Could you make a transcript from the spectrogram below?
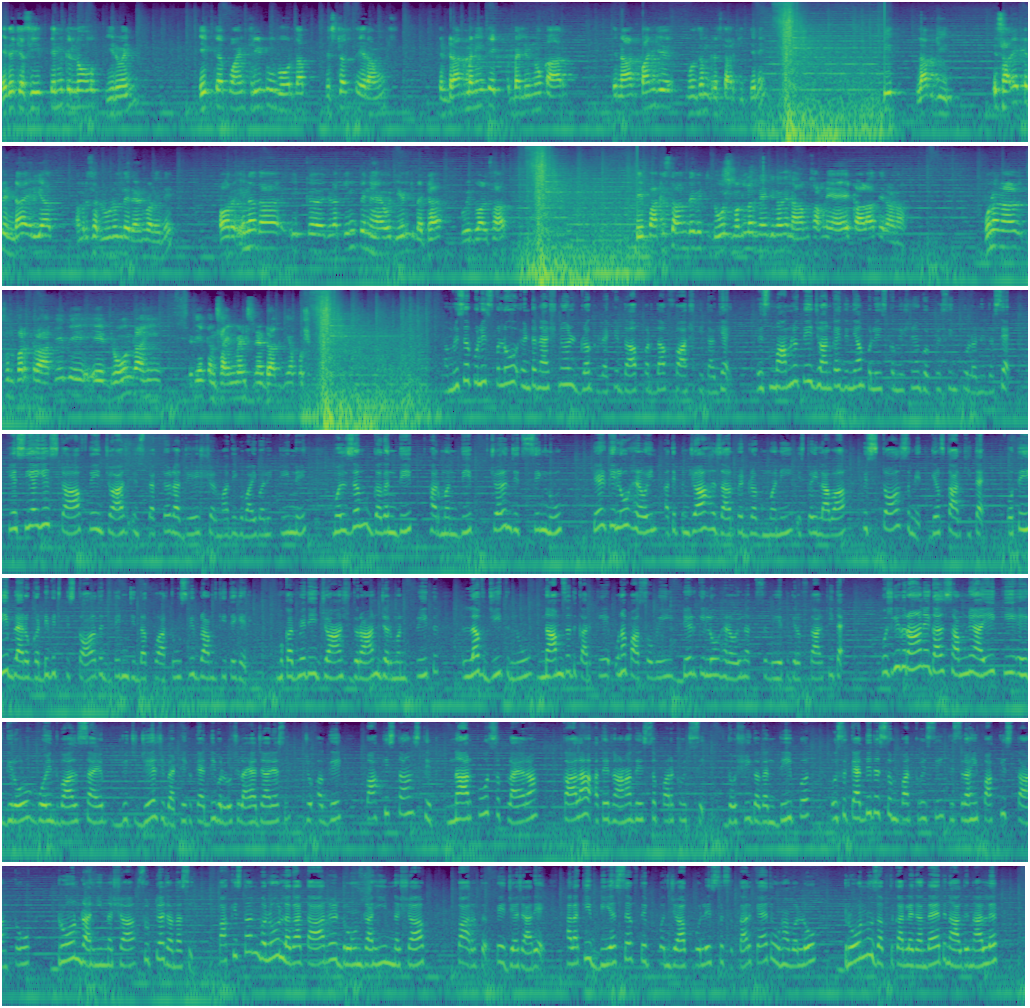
ਇਹਦੇ ਚ ਅਸੀਂ 3 ਕਿਲੋ ਹੀਰੋਇਨ 1.32 ਬੋਰ ਦਾ ਪਿਸਟਲ ਤੇ ਰਾਉਂਡਸ ਤੇ ਡਰਗ ਮਨੀ ਤੇ ਇੱਕ ਬੈਲੂਨੋ ਕਾਰ ਤੇ ਨਾਲ ਪੰਜ ਮੁਲਜ਼ਮ ਗ੍ਰਿਫਤਾਰ ਕੀਤੇ ਨੇ। ਲਵਜੀਤ ਇਹ ਸਾਰੇ ਕਰਿੰਡਾ ਏਰੀਆ ਅੰਮ੍ਰਿਤਸਰ ਰੂਰਲ ਦੇ ਰਹਿਣ ਵਾਲੇ ਨੇ। ਔਰ ਇਹਨਾਂ ਦਾ ਇੱਕ ਜਿਹੜਾ ਕਿੰਗ ਪਿਨ ਹੈ ਉਹ ਜੇਲ੍ਹ 'ਚ ਬੈਠਾ ਹੈ, ਗੋਇੰਦਵਾਲ ਸਾਹਿਬ। ਤੇ ਪਾਕਿਸਤਾਨ ਦੇ ਵਿੱਚ ਦੋ ਸਮਗਲਰ ਨੇ ਜਿਨ੍ਹਾਂ ਦੇ ਨਾਮ ਸਾਹਮਣੇ ਆਏ ਕਾਲਾ ਤੇ ਰਾਣਾ। ਉਹਨਾਂ ਨਾਲ ਸੰਪਰਕ ਕਰਾ ਕੇ ਤੇ ਇਹ ਡਰੋਨ ਰਾਹੀਂ ਜਿਹੜੀਆਂ ਕਨਸਾਈਨਮੈਂਟਸ ਨੇ ਡਰੱਗ ਦੀਆਂ ਪੁਸ਼ ਅੰਮ੍ਰਿਤਸਰ ਪੁਲਿਸ ਵੱਲੋਂ ਇੰਟਰਨੈਸ਼ਨਲ ਡਰੱਗ ਰੈਕੇਟ ਦਾ ਪਰਦਾਫਾਸ਼ ਕੀਤਾ ਗਿਆ ਇਸ ਮਾਮਲੇ ਤੇ ਜਾਣਕਾਰੀ ਦਿੰਦਿਆਂ ਪੁਲਿਸ ਕਮਿਸ਼ਨਰ ਗੁਰਪ੍ਰੀਤ ਸਿੰਘ ਭੁੱਲਰ ਨੇ ਦੱਸਿਆ ਕਿ ਸੀਆਈਏ ਸਟਾਫ ਦੇ in charge inspector Rajesh Sharma ਦੀ ਅਗਵਾਈ ਵਾਲੀ ਟੀਮ ਨੇ ਮੁਲਜ਼ਮ ਗਗਨਦੀਪ, ਹਰਮਨਦੀਪ, ਚਰਨਜੀਤ ਸਿੰਘ ਨੂੰ 1.5 ਕਿਲੋ ਹੈਰੋਇਨ ਅਤੇ 50000 ਰੁਪਏ ਡਰੱਗ ਮਨੀ ਇਸ ਤੋਂ ਇਲਾਵਾ ਪਿਸਤੌਲ ਸਮੇਤ ਗ੍ਰਿਫਤਾਰ ਕੀਤਾ ਹੈ। ਉੱਥੇ ਹੀ ਬਲੈਰੋ ਗੱਡੀ ਵਿੱਚ ਪਿਸਤੌਲ ਅਤੇ ਤਿੰਨ ਜਿੰਦਾ ਕਾਰਤੂਸ ਵੀ ਬਰਾਮਦ ਕੀਤੇ ਗਏ ਨੇ। ਮੁਕਦਮੇ ਦੀ ਜਾਂਚ ਦੌਰਾਨ ਜਰਮਨਪ੍ਰੀਤ ਲਵਜੀਤ ਨੂੰ ਨਾਮਜ਼ਦ ਕਰਕੇ ਉਹਨਾਂ ਪਾਸੋਂ ਵੀ 1.5 ਕਿਲੋ ਹੈਰੋਇਨ ਸਮੇਤ ਗ੍ਰਿਫਤਾਰ ਕੀਤਾ ਹੈ। ਪੁੱਛਗਿੱਛ ਦੌਰਾਨ ਇਹ ਗੱਲ ਸਾਹਮਣੇ ਆਈ ਕਿ ਇਹ ਗਿਰੋਹ ਗੋਇੰਦਵਾਲ ਸਾਹਿਬ ਵਿੱਚ ਜੇਲ੍ਹ 'ਚ ਬੈਠੇ ਇੱਕ ਕੈਦੀ ਵੱਲੋਂ ਚਲਾਇਆ ਜਾ ਰਿਹਾ ਸੀ, ਜੋ ਅੱਗੇ ਪਾਕਿਸਤਾਨ ਸਥਿਤ ਨਾਰਕੋ ਸਪਲਾਇਰਾਂ ਕਾਲਾ ਅਤੇ ਰਾਣਾ ਦੇ ਸੰਪਰਕ ਵਿੱਚ ਸੀ। ਦੋਸ਼ੀ ਗਗਨਦੀਪ ਉਸ ਕੈਦੀ ਦੇ ਸੰਪਰਕ ਵਿੱਚ ਸੀ, ਜਿਸ ਰਾਹੀਂ ਪਾਕਿਸਤਾਨ ਤੋਂ ਡਰੋਨ ਰਾਹੀਂ ਨਸ਼ਾ ਸੁੱਟਿਆ ਜਾਂਦਾ ਸੀ। ਪਾਕਿਸਤਾਨ ਵੱਲੋਂ ਲਗਾਤਾਰ ਡਰੋਨ ਰਾਹੀਂ ਨਸ਼ਾ ਭਾਰਤ ਭੇਜਿਆ ਜਾ ਰਿਹਾ ਹੈ। ਹਾਲਾਂਕਿ ਬੀਐਸਐਫ ਤੇ ਪੰਜਾਬ ਪੁਲਿਸ ਸਤਰਕ ਹੈ ਤੇ ਉਹਨਾਂ ਵੱਲੋਂ ਡਰੋਨ ਨੂੰ ਜ਼ਬਤ ਕਰ ਲਿਆ ਜਾਂਦਾ ਹੈ ਤੇ ਨਾਲ ਦੇ ਨਾਲ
